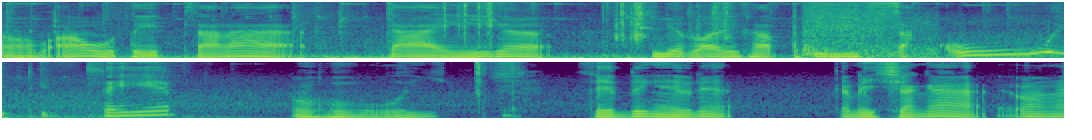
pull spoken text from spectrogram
ตอบเอ้าติดซาร่าจ่ายอย่างนี้ก็เรียบร้อยเลยครับอีสักโอ้ยติดเซฟโอ้โหเซฟได้ไงวะเนี่ยกันในชังอะว่าไง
